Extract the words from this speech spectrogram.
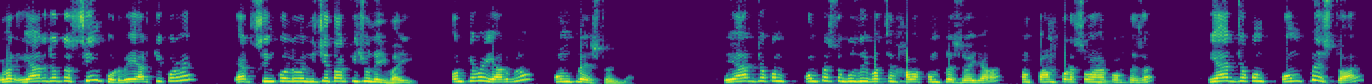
এবার এয়ার যত সিঙ্ক করবে এয়ার কি করবে? এয়ার সিঙ্ক করলে নিচে তার কিছু নেই ভাই। তখন কি ভাই? এয়ারগুলো কম্প্রেসড হয়ে যায়। এয়ার যখন কম্প্রেস তো বুঝতেই পারছেন হাওয়া কম্প্রেসড হয়ে যাওয়া তখন পাম্প করার সময় হাওয়া কম্প্রেস হয়। এয়ার যখন কম্প্রেসড হয়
